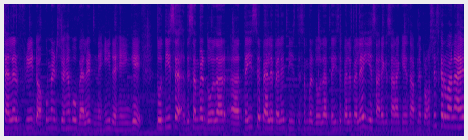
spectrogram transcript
सेलर फ्री डॉक्यूमेंट्स जो हैं, वो वैलिड नहीं रहेंगे। तो 30 दिसंबर 2023 से पहले पहले 30 दिसंबर 2023 से पहले पहले ये सारे के सारा केस आपने प्रोसेस करवाना है।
